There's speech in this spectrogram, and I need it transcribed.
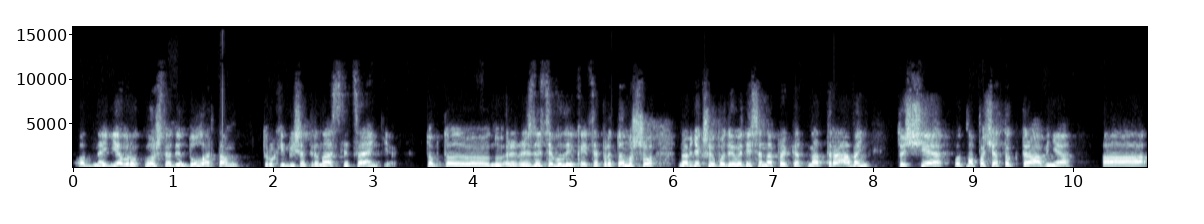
одне євро коштує 1 долар там трохи більше 13 центів. Тобто ну різниця велика, і це при тому, що навіть якщо подивитися, наприклад, на травень, то ще от на початок травня а,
